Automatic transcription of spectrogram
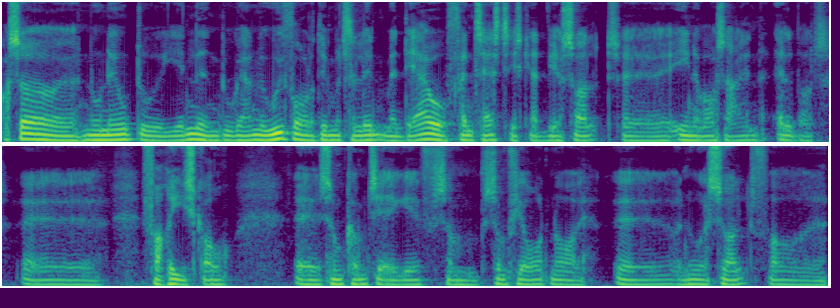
Og så, øh, nu nævnte du i indledningen, du gerne vil udfordre det med talent, men det er jo fantastisk, at vi har solgt øh, en af vores egne, Albert øh, fra Rigskov, øh, som kom til AGF som, som 14-årig, øh, og nu er solgt for øh,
